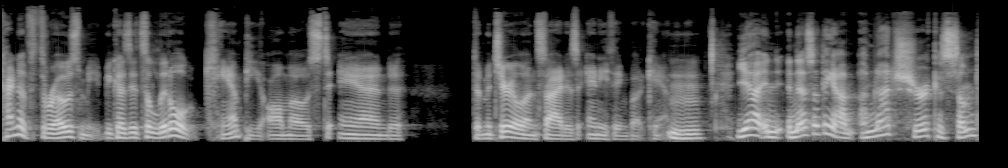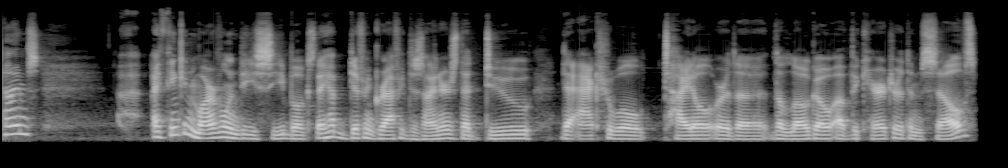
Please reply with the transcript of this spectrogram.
kind of throws me because it's a little campy almost, and the material inside is anything but camp. hmm Yeah, and, and that's the thing. I'm, I'm not sure because sometimes I think in Marvel and DC books, they have different graphic designers that do the actual title or the, the logo of the character themselves.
